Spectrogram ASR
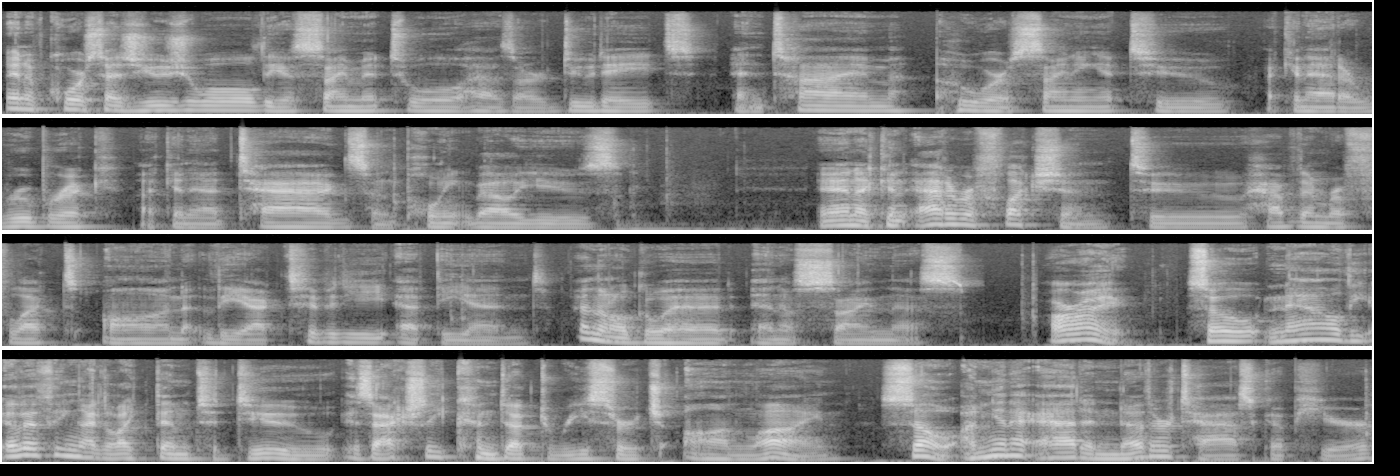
And of course, as usual, the assignment tool has our due date and time, who we're assigning it to. I can add a rubric, I can add tags and point values, and I can add a reflection to have them reflect on the activity at the end. And then I'll go ahead and assign this. All right, so now the other thing I'd like them to do is actually conduct research online. So I'm going to add another task up here,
